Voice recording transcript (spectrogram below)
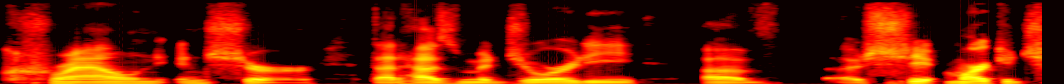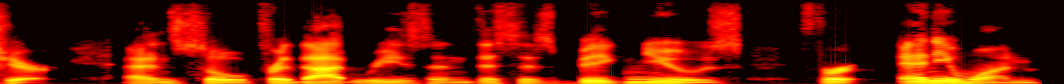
crown insurer that has majority of uh, sh- market share. And so, for that reason, this is big news for anyone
